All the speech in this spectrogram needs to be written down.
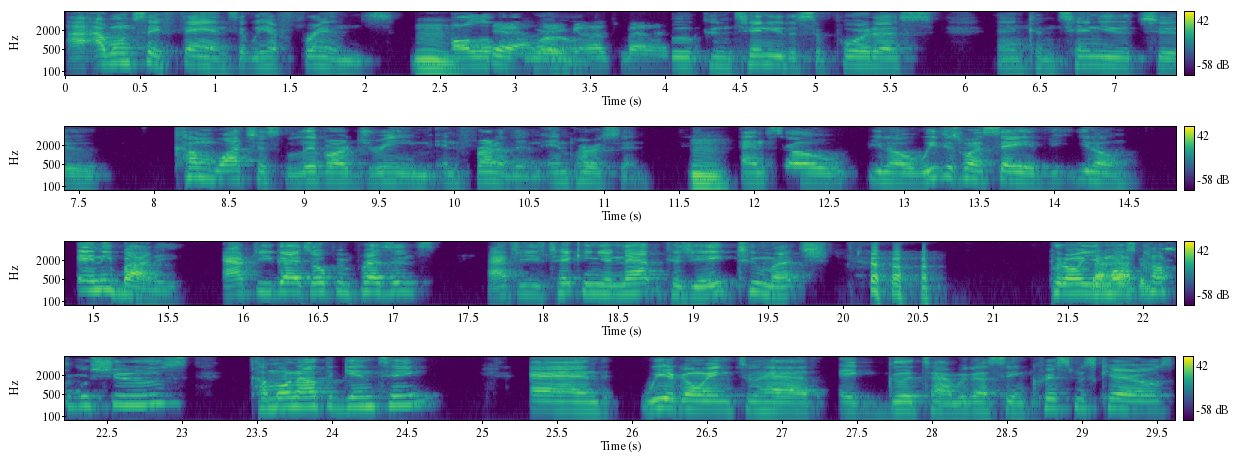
I, I won't say fans, that we have friends Mm. all over Yeah, the there you world. go. That's better. who continue to support us and continue to come watch us live our dream in front of them in person. Mm. And so, you know, we just want to say, if you know, anybody after you guys open presents, after you've taken your nap because you ate too much, put on your That most happens. comfortable shoes, come on out to Genting, and we are going to have a good time. We're going to sing Christmas carols.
